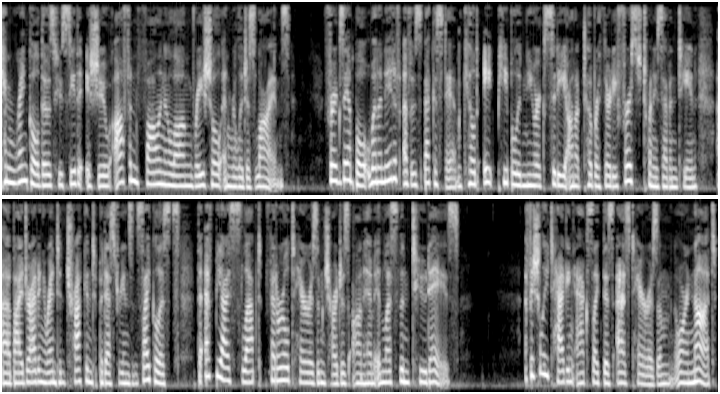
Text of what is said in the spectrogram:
can rankle those who see the issue often falling along racial and religious lines. For example, when a native of Uzbekistan killed eight people in New York City on October 31st, 2017, uh, by driving a rented truck into pedestrians and cyclists, the FBI slapped federal terrorism charges on him in less than two days. Officially tagging acts like this as terrorism, or not,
